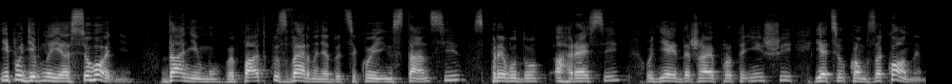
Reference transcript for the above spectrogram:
І подібно є сьогодні. В даному випадку звернення до цієї інстанції з приводу агресії однієї держави проти іншої є цілком законним.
